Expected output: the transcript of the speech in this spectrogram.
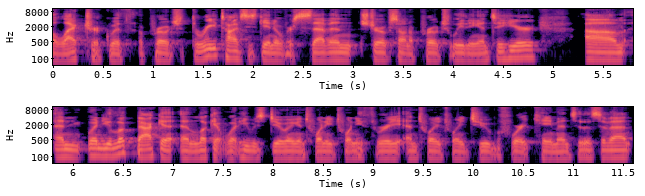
electric with approach. Three times he's gained over seven strokes on approach leading into here. Um, and when you look back and look at what he was doing in 2023 and 2022 before he came into this event,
